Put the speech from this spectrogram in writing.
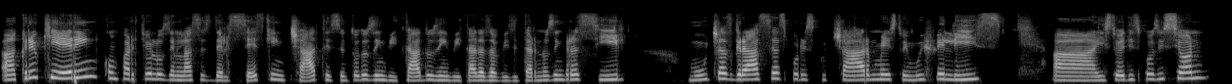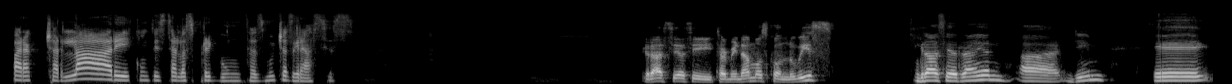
Uh, creo que Erin compartió los enlaces del SESC en chat, están todos invitados e invitadas a visitarnos en Brasil. Muchas gracias por escucharme, estoy muy feliz uh, estoy a disposición para charlar y contestar las preguntas. Muchas gracias. Gracias y terminamos con Luis. Gracias, Ryan. Uh, Jim, eh,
